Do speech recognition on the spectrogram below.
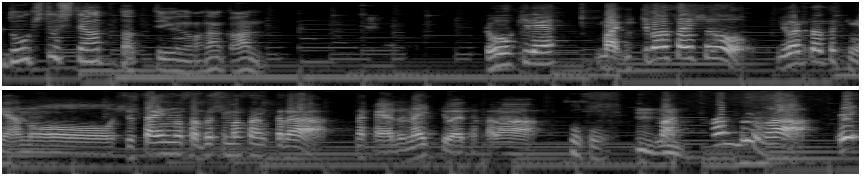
う動機としてあったっていうのはなんかあんの？動機ね、まあ、一番最初言われた時に、あのー主催の佐渡島さんから、なんかやらないって言われたから、ほうほう。うんまあ、半分は、え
